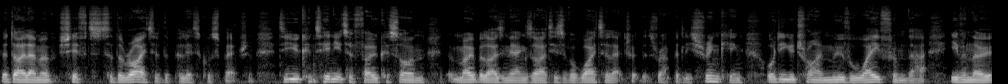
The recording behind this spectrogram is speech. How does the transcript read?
the dilemma shifts to the right of the political spectrum. Do you continue to focus on mobilizing the anxieties of a white electorate that's rapidly shrinking, or do you try and move away from that, even though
